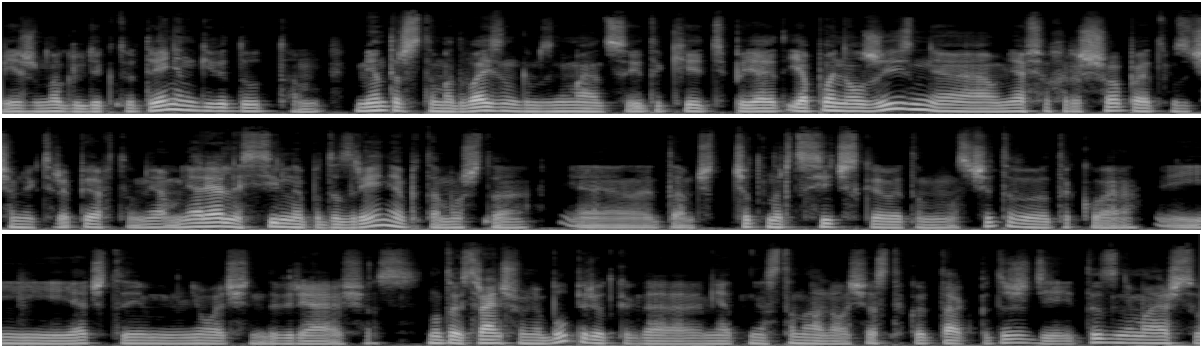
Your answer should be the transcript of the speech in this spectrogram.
есть же много людей, кто тренинги ведут, там, менторством, адвайзингом занимаются, и такие, типа, я, я понял жизнь, а у меня все хорошо, поэтому зачем мне к терапевту? У меня, у меня реально сильное подозрение, потому что э, там что-то нарциссическое в этом считываю такое, и я что-то им не очень доверяю сейчас. Ну, то есть раньше у меня был период, когда меня это не останавливало, сейчас такой, так, подожди, ты занимаешься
